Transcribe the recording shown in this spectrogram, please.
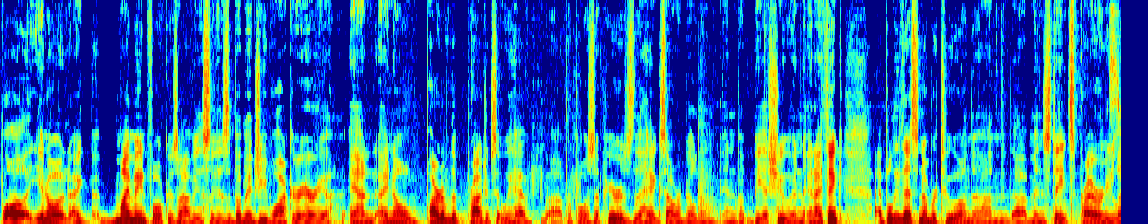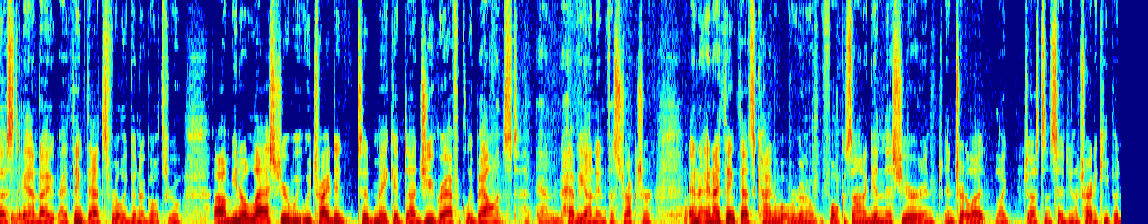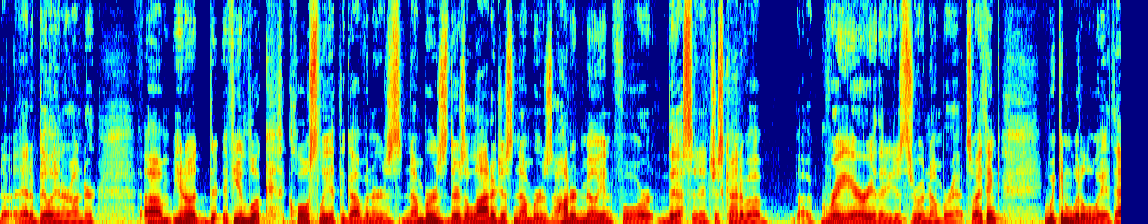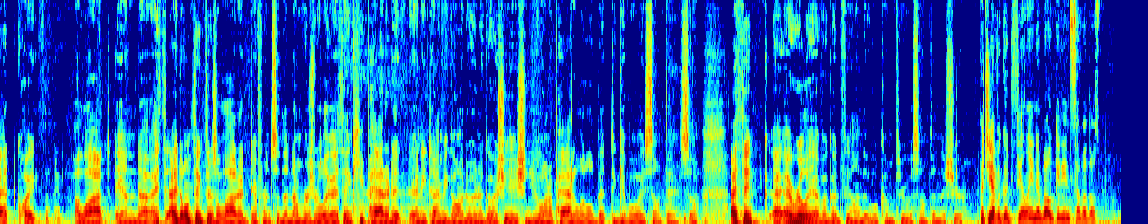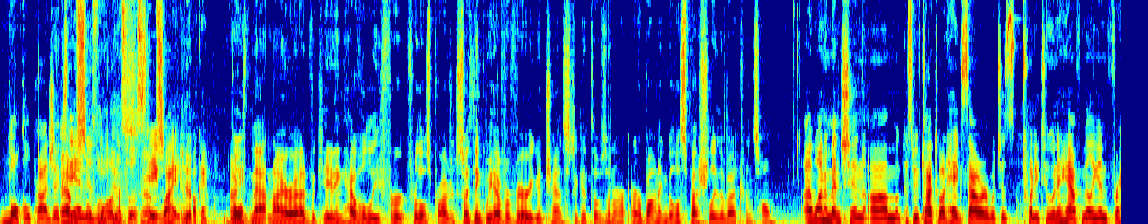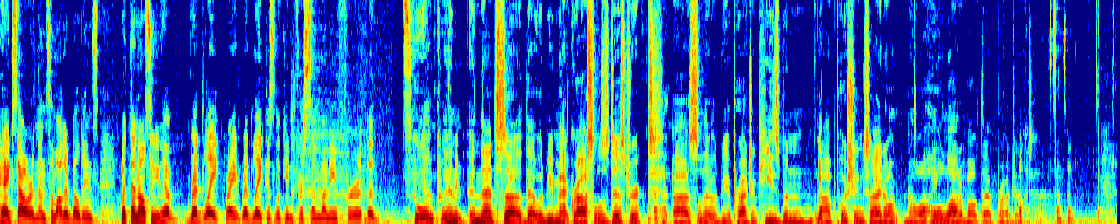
Well, you know, I, my main focus obviously is the Bemidji Walker area, and I know part of the projects that we have uh, proposed up here is the Hagg-Sauer building in BSU, and, and I think I believe that's number two on the on the Min State's priority list, and I, I think that's really going to go through. Um, you know, last year we, we tried to, to make it uh, geographically balanced and heavy on infrastructure, and and I think that's kind of what we're going to focus on again this year, and and try, like Justin said, you know, try to keep it uh, at a billion or under. Um, you know, if you look closely at the governor's numbers, there's a lot of just numbers, 100 million for this, and it's just kind of a, a gray area that he just threw a number at. So I think we can whittle away at that quite. A lot, and uh, I, th- I, don't think there's a lot of difference in the numbers really. I think he padded it. Anytime you go into a negotiation, you want to pad a little bit to give away something. So I think I, I, really have a good feeling that we'll come through with something this year. But you have a good feeling about getting some of those local projects Absolutely. in as well yes. as statewide. Yep. Okay. Both right. Matt and I are advocating heavily for, for those projects, so I think we have a very good chance to get those in our, our bonding bill, especially the Veterans Home. I want to mention because um, we've talked about Hagg-Sauer, which is 22 and a half million for and then some other buildings. But then also you have Red Lake, right? Red Lake is looking for some money for a school improvement. And, and that's uh, that would be Matt Grossell's district, okay. uh, so that would be a project he's been yep. uh, pushing. So I don't know a whole lot about that project. Okay. Sounds good.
